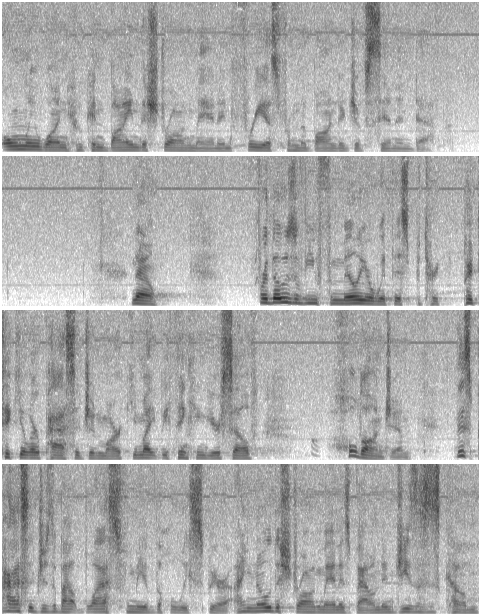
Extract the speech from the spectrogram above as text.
only one who can bind the strong man and free us from the bondage of sin and death. Now, for those of you familiar with this particular passage in Mark, you might be thinking to yourself, hold on, Jim. This passage is about blasphemy of the Holy Spirit. I know the strong man is bound and Jesus has come,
